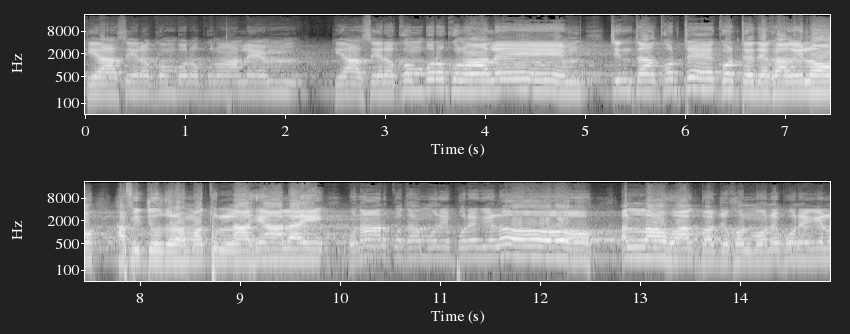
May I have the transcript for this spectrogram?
কে আছে এরকম বড় কোনো আলেম? কে আছে এরকম বড় কোনো আলেম? চিন্তা করতে করতে দেখা গেল, হাফিজুর রহমতুল্লাহ আলাই, ওনার কথা মনে পড়ে গেল। আল্লাহ আকবার যখন মনে পড়ে গেল,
